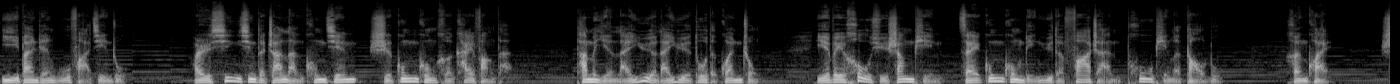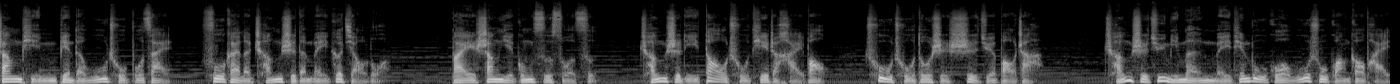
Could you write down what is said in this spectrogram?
一般人无法进入；而新兴的展览空间是公共和开放的，他们引来越来越多的观众，也为后续商品在公共领域的发展铺平了道路。很快，商品变得无处不在，覆盖了城市的每个角落。拜商业公司所赐，城市里到处贴着海报，处处都是视觉爆炸。城市居民们每天路过无数广告牌，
